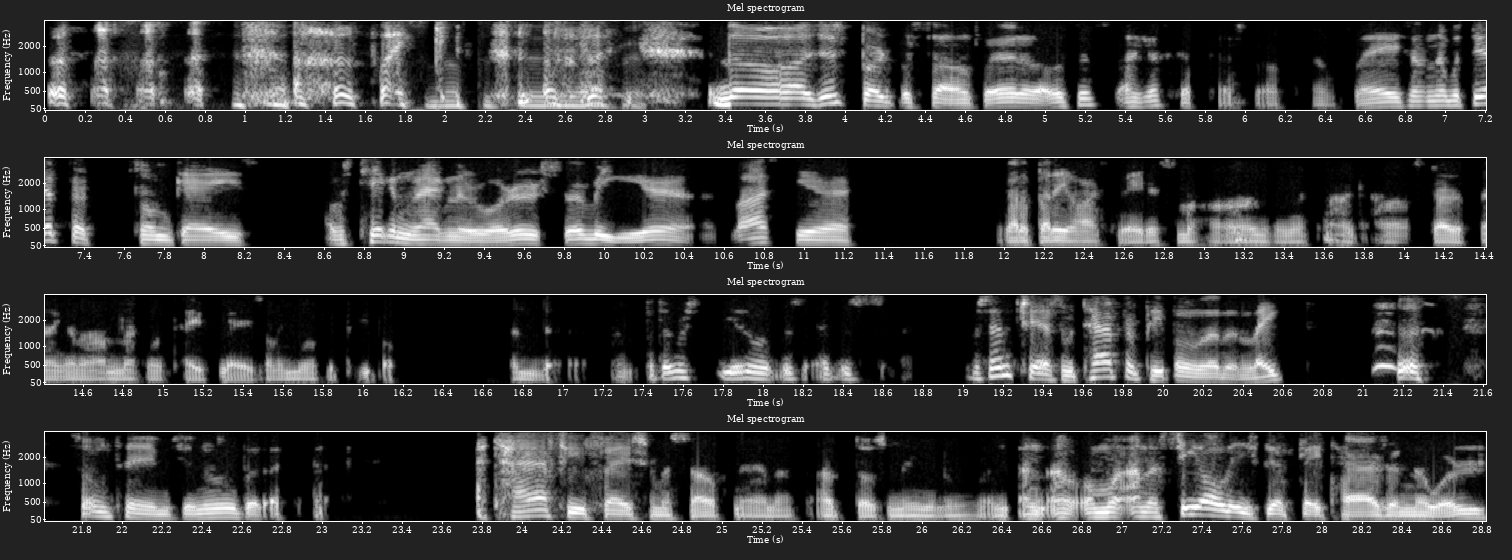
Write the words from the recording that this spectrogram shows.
Like, It's enough to turn you off it. no, I just burnt myself out. I was just, I just got pissed off ten flies, and I would do it for some guys. I was taking regular orders every year. Last year, I got a bit of arthritis in my hands, and I, I started thinking, I'm not going to tie flies anymore for people. And uh, but there was, you know, it was, it was, it was interesting. We tied for people that I liked sometimes, you know, but. I, I tie a few flies for myself now, and that doesn't mean, you know. And, and, and, and I see all these good fly tyers in the world,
